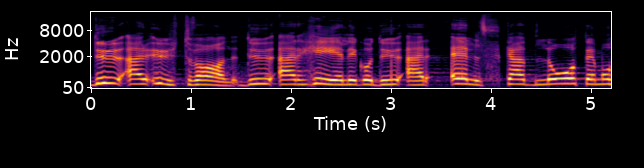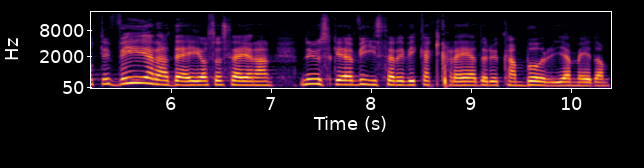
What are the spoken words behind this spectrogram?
du är utvald, du är helig och du är älskad. Låt det motivera dig. Och så säger han, nu ska jag visa dig vilka kläder du kan börja med, de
